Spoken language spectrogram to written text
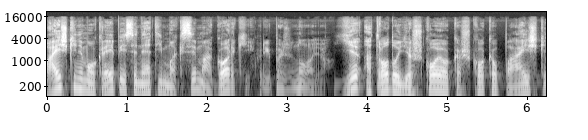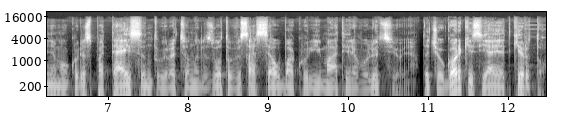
paaiškinimo kreipėsi net į Maksimą Gorkį, kurį pažinojo. Ji atrodo ieškojo kažkokio paaiškinimo, kuris pateisintų ir racionalizuotų visą siaubą, kurį matė revoliucijoje. Tačiau Gorkis jai atkirto.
